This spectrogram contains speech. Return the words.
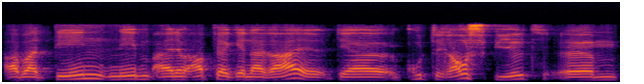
Aber den neben einem Abwehrgeneral, der gut rausspielt, ähm,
